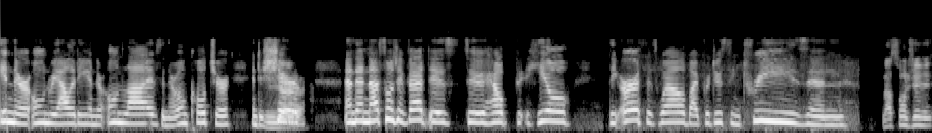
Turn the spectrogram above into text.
in their own reality, in their own lives, in their own culture, and to share. Yeah. And then N a Sonje Vèt is to help heal the earth as well by producing trees and N a Sonje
